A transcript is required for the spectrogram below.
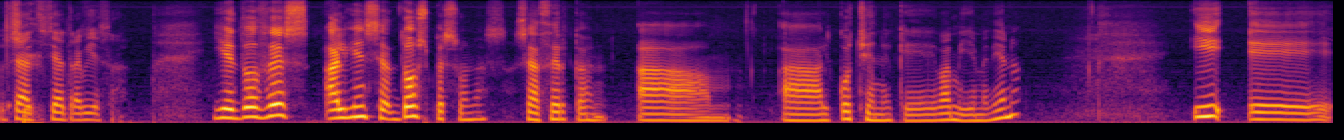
O sea, se atraviesa. Y entonces alguien, dos personas se acercan al coche en el que va Villa Mediana y eh,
